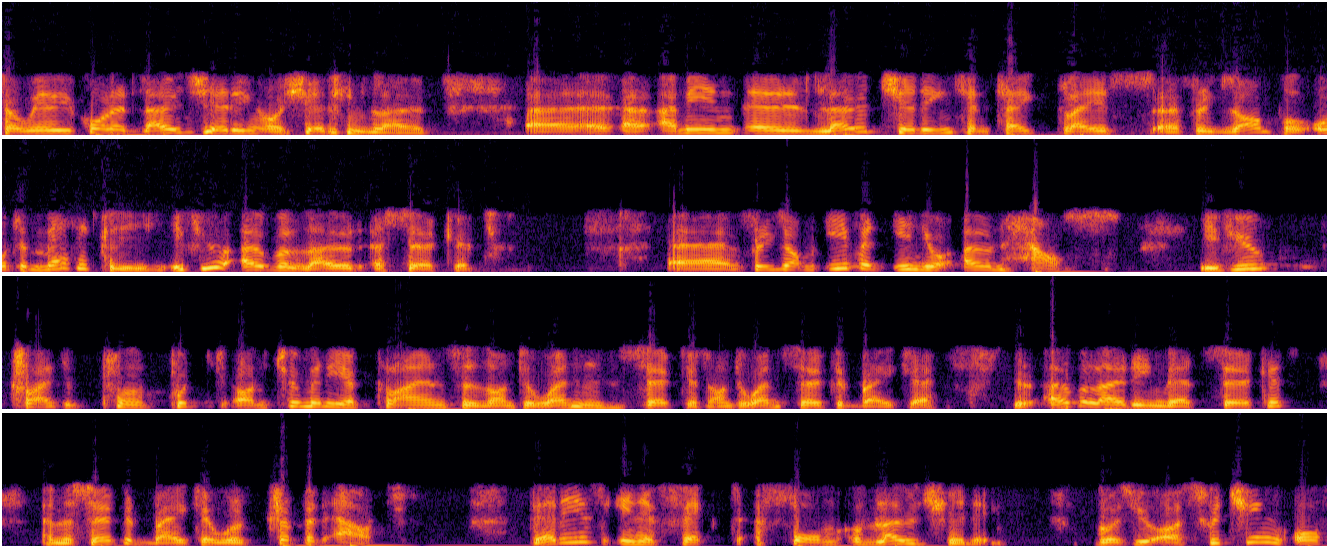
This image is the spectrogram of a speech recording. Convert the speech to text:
so whether you call it load shedding or shedding load, uh, uh I mean, uh, load shedding can take place, uh, for example, automatically. If you overload a circuit, uh, for example, even in your own house, if you try to put on too many appliances onto one circuit, onto one circuit breaker, you're overloading that circuit, and the circuit breaker will trip it out that is, in effect, a form of load shedding because you are switching off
